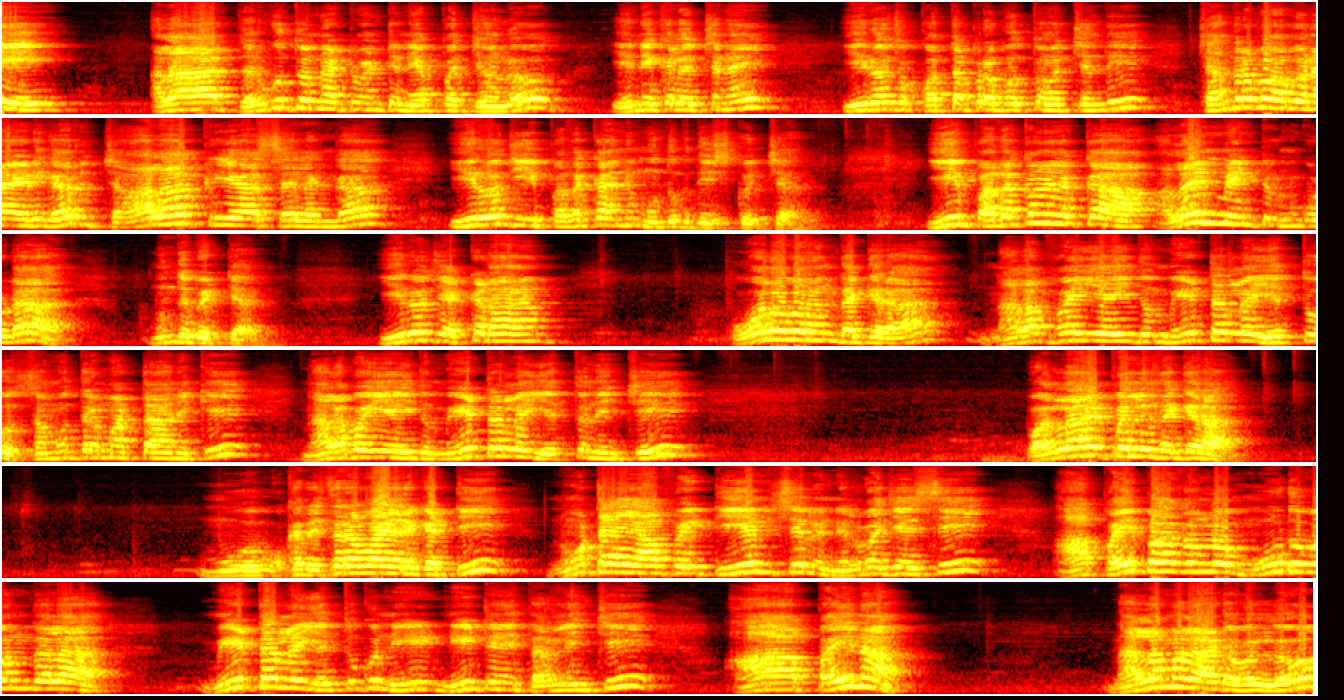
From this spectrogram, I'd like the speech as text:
అలా జరుగుతున్నటువంటి నేపథ్యంలో ఎన్నికలు వచ్చినాయి. ఈరోజు కొత్త ప్రభుత్వం వచ్చింది. చంద్రబాబు నాయుడు గారు చాలా క్రియాశీలంగా ఈరోజు ఈ పథకాన్ని ముందుకు తీసుకొచ్చారు. ఈ పథకం యొక్క అలైన్మెంట్ను కూడా ముందు పెట్టారు. ఈరోజు ఎక్కడ? పోలవరం దగ్గర నలభై ఐదు మీటర్ల ఎత్తు సముద్ర మట్టానికి నలభై ఐదు మీటర్ల ఎత్తు నుంచి బొల్లాయిపల్లి దగ్గర ఒక రిజర్వాయర్ కట్టి నూట యాభై టీఎంసీలు నిల్వ చేసి ఆ పై భాగంలో మూడు వందల మీటర్ల ఎత్తుకు నీ నీటిని తరలించి ఆ పైన నల్లమల అడవుల్లో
